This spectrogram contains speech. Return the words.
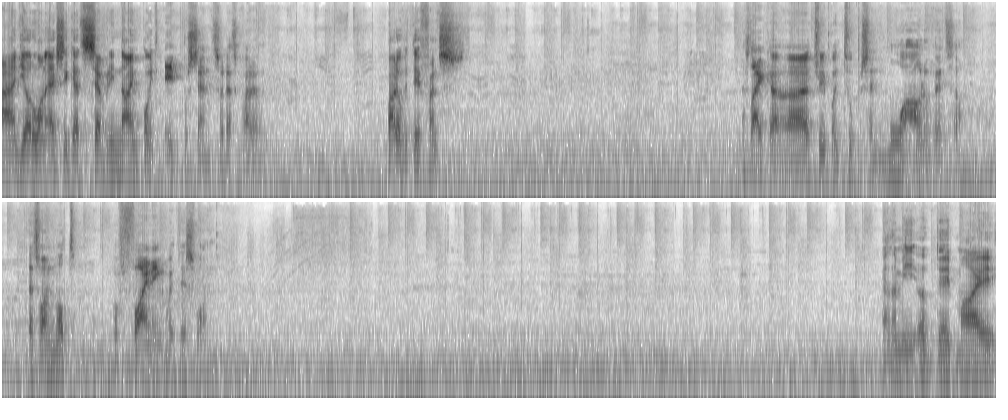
and the other one actually gets 79.8%. So that's quite a quite of a difference. It's like uh, 3.2% more out of it. So that's why I'm not refining with this one. Let me update my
